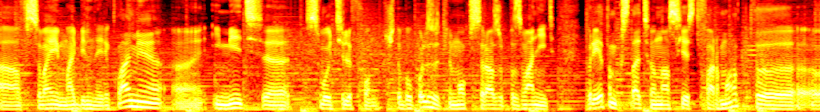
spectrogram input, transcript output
в своей мобильной рекламе а, иметь э, свой телефон, чтобы пользователь мог сразу позвонить. При этом, кстати, у нас есть формат э,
